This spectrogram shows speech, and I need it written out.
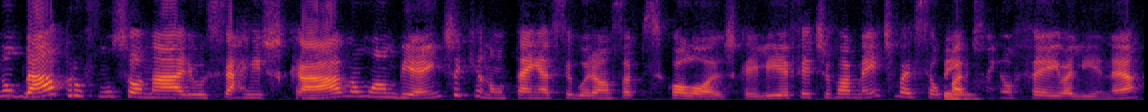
não dá para o funcionário se arriscar num ambiente que não tem a segurança psicológica. Ele efetivamente vai ser o Sim. patinho feio ali, né?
